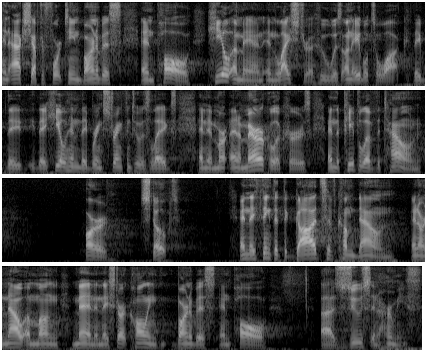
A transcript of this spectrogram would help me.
In Acts chapter 14, Barnabas and Paul heal a man in Lystra who was unable to walk. They, they, they heal him, they bring strength into his legs, and a, and a miracle occurs, and the people of the town are stoked. And they think that the gods have come down and are now among men, and they start calling Barnabas and Paul uh, Zeus and Hermes.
